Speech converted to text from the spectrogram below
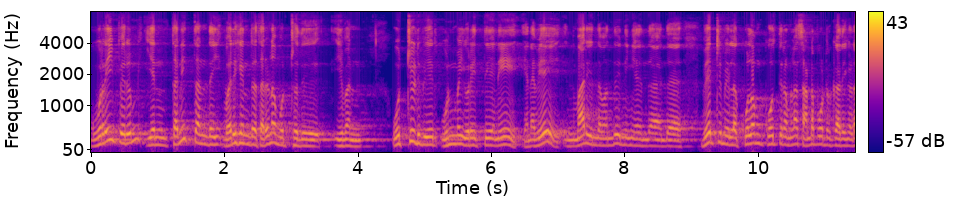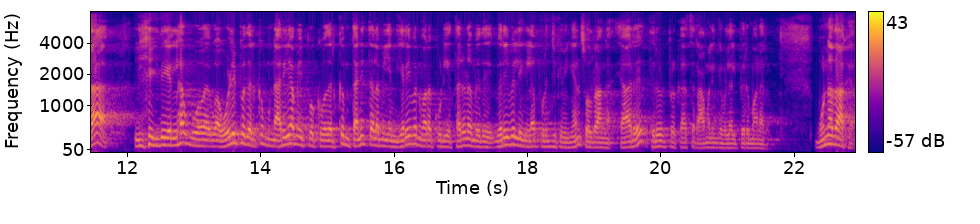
உரை பெறும் என் தனித்தந்தை வருகின்ற தருணமுற்றது இவன் உற்றிடுவீர் உண்மை உரைத்தேனே. எனவே இந்த மாதிரி இந்த வந்து நீங்கள் இந்த இந்த வேற்றுமையில் குலம் கோத்திரம்லாம் சண்டை போட்டிருக்காதீங்கடா. இதையெல்லாம் ஒ- ஒழிப்பதற்கும் முன் அறியாமை போக்குவதற்கும் தனித்தலைமையின் இறைவன் வரக்கூடிய தருணம் இது. விரைவில் நீங்களா புரிஞ்சுக்குவீங்கன்னு சொல்கிறாங்க யார்? திருவிட்பிரகாச ராமலிங்க விழல் பெருமானார். முன்னதாக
